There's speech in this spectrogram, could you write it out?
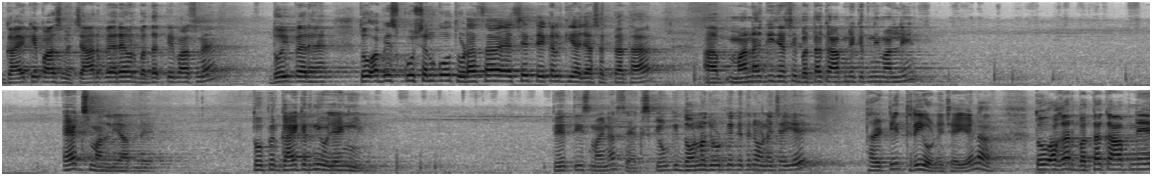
गाय के पास में चार पैर हैं और बतख के पास में दो ही पैर हैं। तो अब इस क्वेश्चन को थोड़ा सा ऐसे टेकल किया जा सकता था। अब माना कि जैसे बतख आपने कितनी मान ली? एक्स मान लिया आपने। तो फिर गाय कितनी हो जाएँगी? तैतीस माइनस एक्स क्योंकि दोनों जोड़ के कितने होने चाहिए? थर्टी थ्री होने चाहिए ना। तो अगर बतख आपने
